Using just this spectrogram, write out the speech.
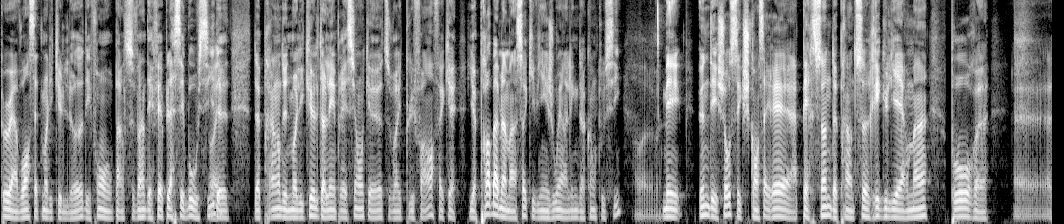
peut avoir cette molécule-là. Des fois, on parle souvent d'effet placebo aussi, de, de prendre une molécule, tu as l'impression que tu vas être plus fort. Fait que il y a probablement ça qui vient jouer en ligne de compte aussi. Mais une des choses, c'est que je conseillerais à personne de prendre ça régulièrement pour euh, euh,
